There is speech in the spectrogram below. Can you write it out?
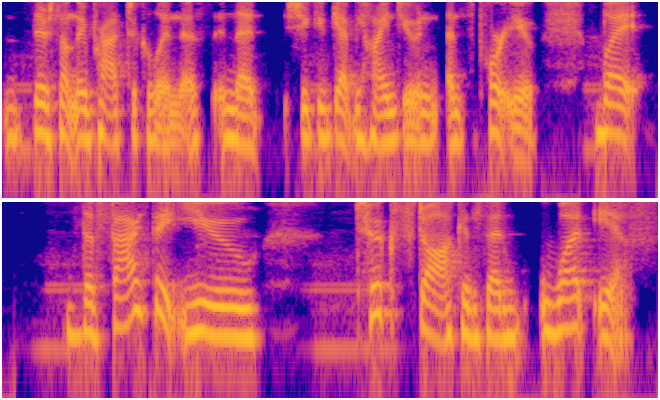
there's something practical in this in that she could get behind you and, and support you but the fact that you took stock and said what if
